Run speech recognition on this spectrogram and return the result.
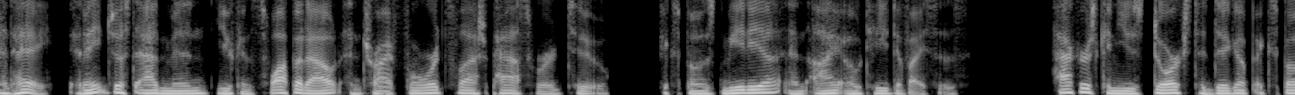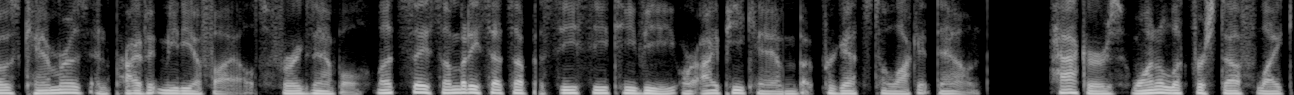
And hey, it ain't just admin, you can swap it out and try forward slash password too. Exposed media and IoT devices. Hackers can use dorks to dig up exposed cameras and private media files. For example, let's say somebody sets up a CCTV or IP cam but forgets to lock it down. Hackers want to look for stuff like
